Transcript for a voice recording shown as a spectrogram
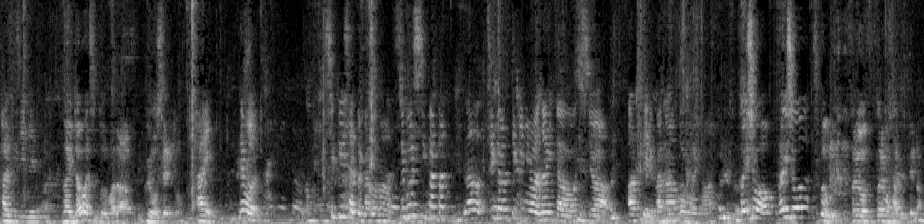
感じです。ナイターはちょっとまだ苦労してると。はい。でも、宿舎とかその過ごし方の時間的にはナイターは私は合ってるかなと思います。最初は、最初はちょっとそれを、それも探ってた。ナ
